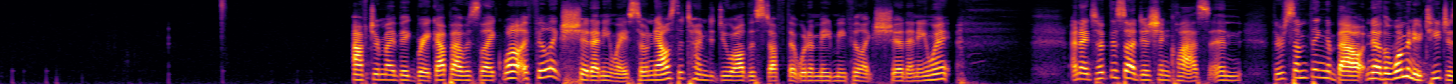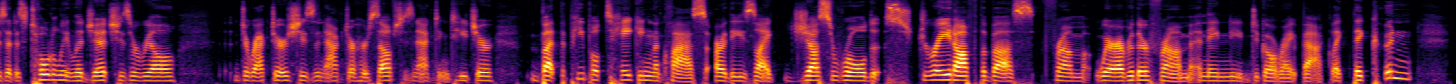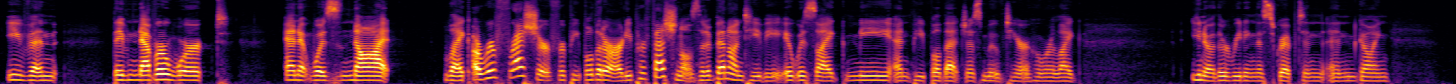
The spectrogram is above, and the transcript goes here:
after my big breakup, I was like, well, I feel like shit anyway. So now's the time to do all this stuff that would have made me feel like shit anyway. and I took this audition class, and there's something about no, the woman who teaches it is totally legit. She's a real director. She's an actor herself. She's an acting teacher. But the people taking the class are these like just rolled straight off the bus from wherever they're from, and they need to go right back. Like they couldn't even. They've never worked, and it was not like a refresher for people that are already professionals that have been on TV. It was like me and people that just moved here who were like, you know, they're reading the script and, and going,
